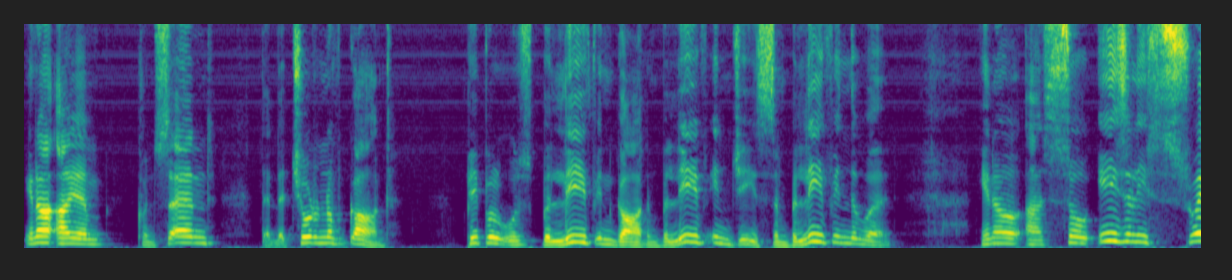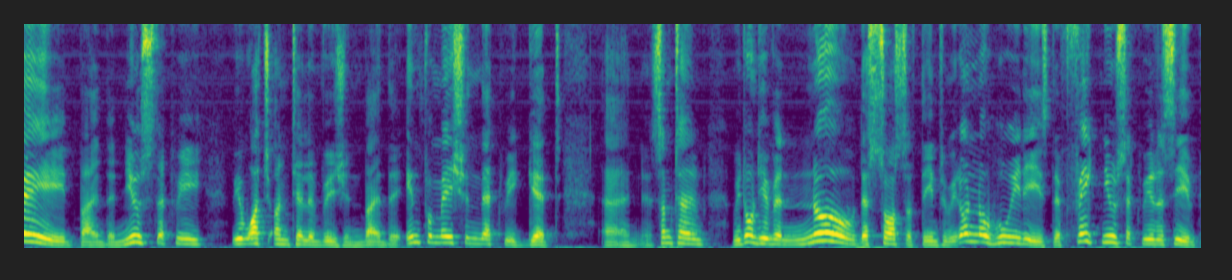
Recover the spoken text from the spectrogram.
You know, I am concerned that the children of God, people who believe in God and believe in Jesus and believe in the word, you know, are so easily swayed by the news that we, we watch on television, by the information that we get. And sometimes we don't even know the source of the information. We don't know who it is, the fake news that we receive.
